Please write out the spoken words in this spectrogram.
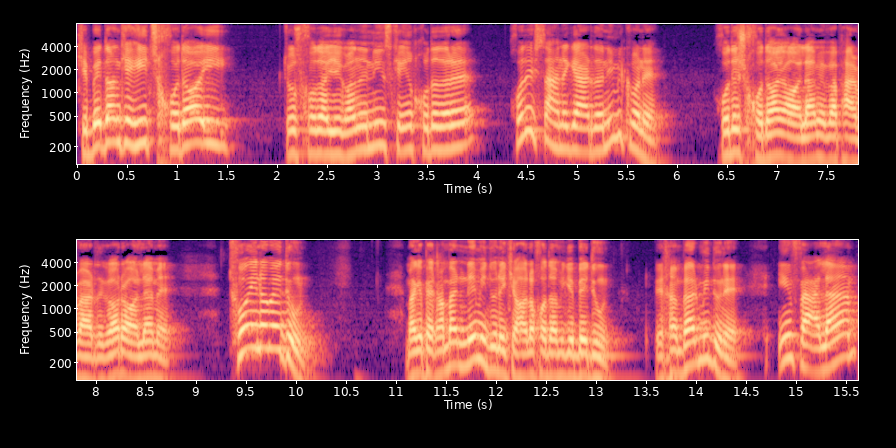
که بدان که هیچ خدایی جز خدا یگانه نیست که این خدا داره خودش صحنه گردانی می‌کنه. خودش خدای عالمه و پروردگار عالمه. تو اینو بدون. مگه پیغمبر نمی‌دونه که حالا خدا میگه بدون؟ پیغمبر می‌دونه. این فعلم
